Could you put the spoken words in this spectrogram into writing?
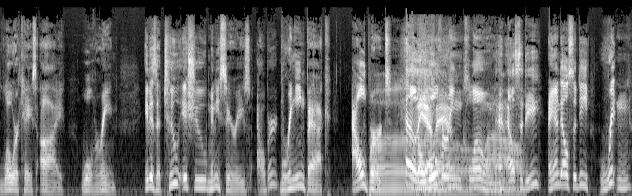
lowercase I Wolverine. It is a two issue miniseries Albert? bringing back Albert, uh, Hell the yeah, Wolverine man. clone, And Elsie Dee? and Elsie Dee, written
